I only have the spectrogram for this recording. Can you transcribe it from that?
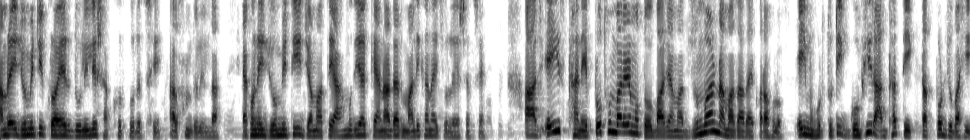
আমরা এই জমিটি ক্রয়ের দলিলে স্বাক্ষর করেছি, আলহামদুলিল্লাহ। এখন এই জমিটি জামাতে আহমদিয়া, ক্যানাডার মালিকানায় চলে এসেছে। আজ এই স্থানে প্রথমবারের মতো বাজামাত জুমার নামাজ আদায় করা হলো। এই মুহূর্তটি গভীর আধ্যাত্মিক তাৎপর্যবাহী।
